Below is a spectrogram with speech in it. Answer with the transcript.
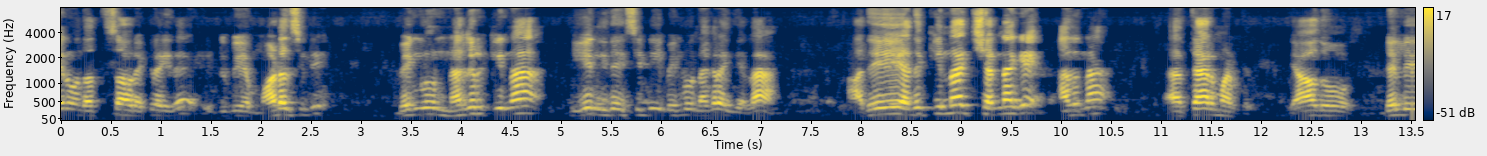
ಏನು ಒಂದು ಹತ್ತು ಸಾವಿರ ಎಕರೆ ಇದೆ it be a model city Bengaluru ನಗರಕ್ಕಿನ್ನ ಏನಿದೆ ಸಿಟಿ ಬೆಂಗಳೂರು ನಗರ ಇದೆಯಲ್ಲ, ಅದೇ ಅದಕ್ಕಿನ್ನ ಚೆನ್ನಾಗೆ ಅದನ್ನ ತಯಾರು ಮಾಡ್ತೀವಿ. ಯಾವುದು ಡೆಲ್ಲಿ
